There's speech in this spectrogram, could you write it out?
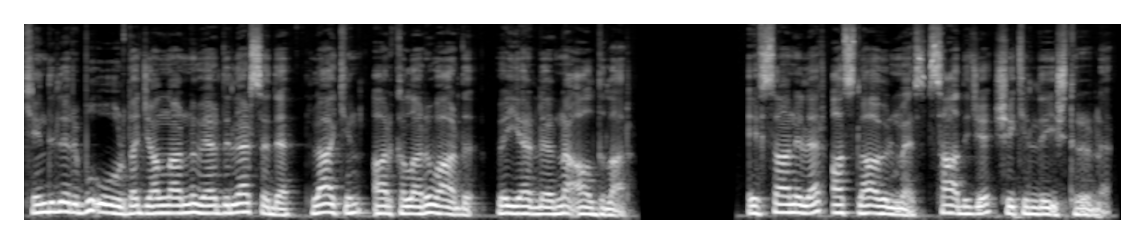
kendileri bu uğurda canlarını verdilerse de lakin arkaları vardı ve yerlerine aldılar. Efsaneler asla ölmez, sadece şekil değiştirirler.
